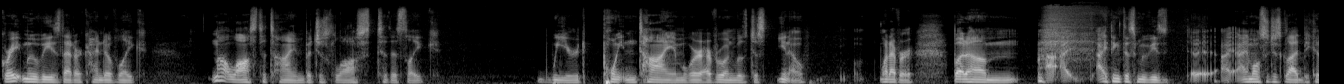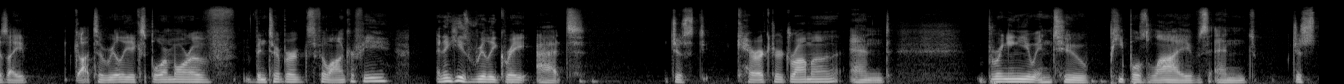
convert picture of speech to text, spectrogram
great movies that are kind of like not lost to time but just lost to this like weird point in time where everyone was just you know whatever. But um i i think this movie's I, i'm also just glad because i got to really explore more of Vinterberg's filmography. I think he's really great at just character drama and bringing you into people's lives and just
